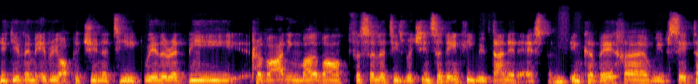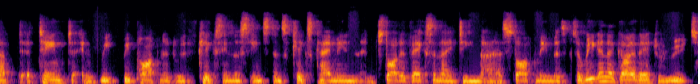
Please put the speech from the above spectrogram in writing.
you give them every opportunity, whether it be providing mobile facilities, which incidentally we've done at Aspen. In Gqeberha, we've set up a tent and we, we partnered with Clicks in this instance. Clicks came in and started vaccinating uh, staff members. So we're going to go that route.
